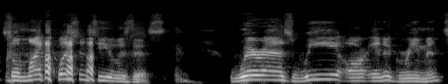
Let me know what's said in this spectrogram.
So my question to you is this: Whereas we are in agreement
